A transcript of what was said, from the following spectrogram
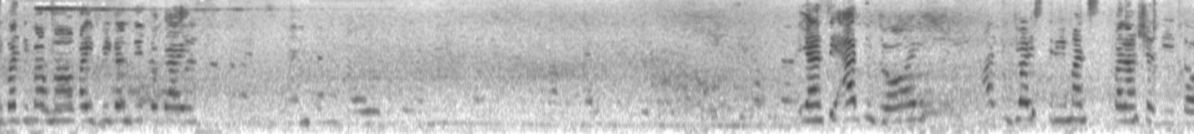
iba't ibang mga kaibigan dito, guys. Ayan, si Ate Joy. Ate Joyce, 3 months pa lang siya dito.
